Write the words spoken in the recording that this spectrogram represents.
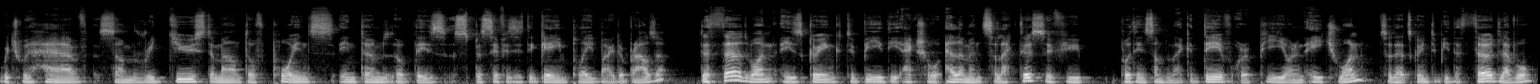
which will have some reduced amount of points in terms of this specificity game played by the browser. The third one is going to be the actual element selectors. So if you put in something like a div or a p or an h1. So that's going to be the third level.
